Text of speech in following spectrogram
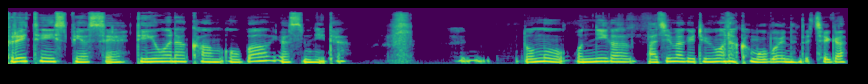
브리트니 스피어스의 Do You Wanna Come Over 였습니다. 너무 언니가 마지막에 Do You Wanna Come Over 했는데 제가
